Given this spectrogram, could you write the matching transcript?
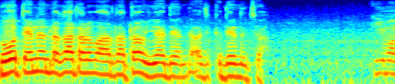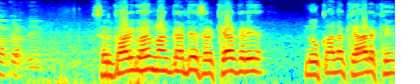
ਦੋ ਤਿੰਨ ਲਗਾਤਾਰ ਵਾਰਦਾਤਾਂ ਹੋਈਆਂ ਦਿਨ ਅੱਜ ਇੱਕ ਦਿਨ ਚ। ਕੀ ਮੰਗ ਕਰਦੇ ਹੋ? ਸਰਕਾਰ ਕੋਈ ਮੰਗ ਕਰਦੇ ਸੁਰੱਖਿਆ ਕਰੇ ਲੋਕਾਂ ਦਾ ਖਿਆਲ ਰੱਖੇ।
